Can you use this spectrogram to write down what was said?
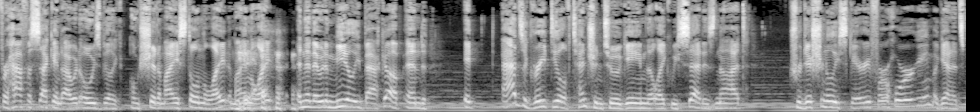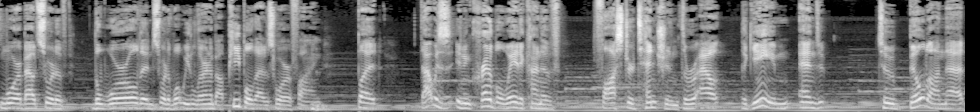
for half a second i would always be like oh shit am i still in the light? Am i in the light? And then they would immediately back up. And it adds a great deal of tension to a game that like we said is not traditionally scary for a horror game. Again, it's more about sort of the world and sort of what we learn about people that is horrifying. But that was an incredible way to kind of foster tension throughout the game and to build on that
